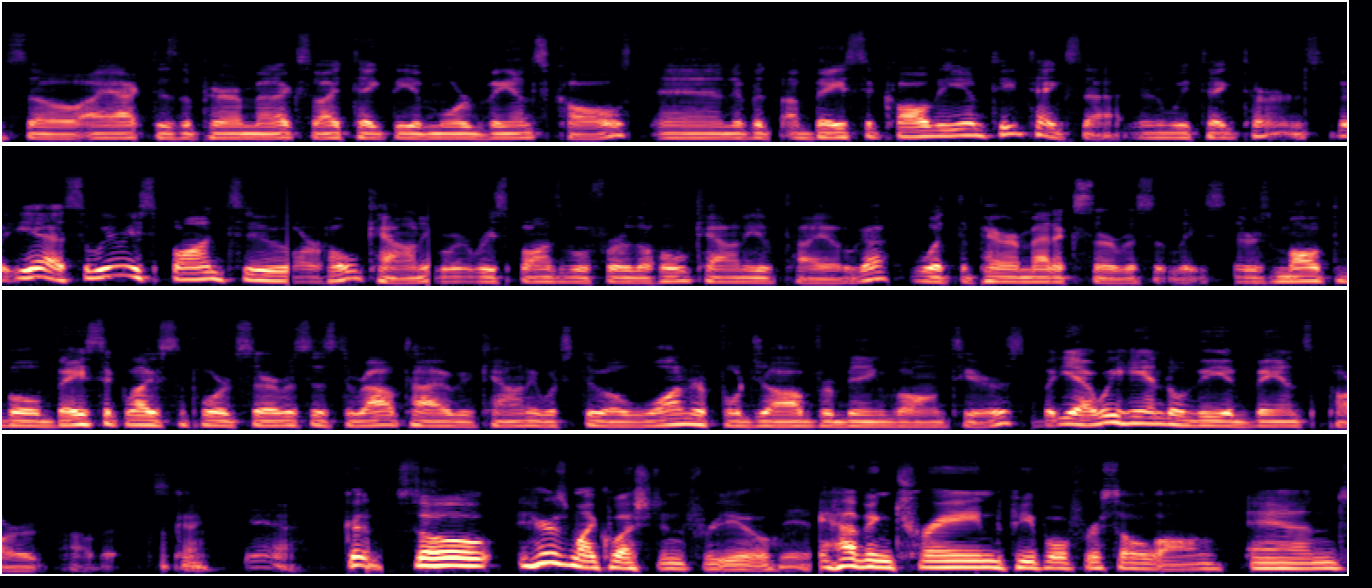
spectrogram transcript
So I act as the paramedic, so I take the more advanced calls. And if it's a basic call, the EMT takes that, and we take turns. But yeah, so we respond to our whole county. We're responsible for the whole county of Tioga with the paramedic service, at least. There's multiple basic life support services throughout Tioga County, which do a wonderful job for being volunteers. But yeah, we handle the advanced part of it. So, Okay. Yeah. Good. So here's my question for you. Yeah. Having trained people for so long, and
